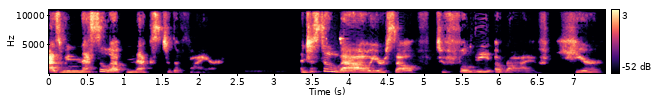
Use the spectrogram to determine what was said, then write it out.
As we nestle up next to the fire. And just allow yourself to fully arrive here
